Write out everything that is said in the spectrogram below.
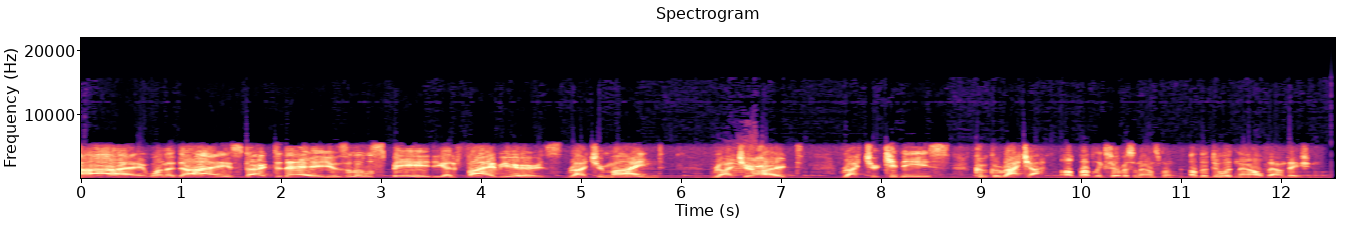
Hi, wanna die? Start today. Use a little speed. You got five years. Rot your mind, rot your heart, rot your kidneys, cucaracha. A public service announcement of the Do It Now Foundation.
